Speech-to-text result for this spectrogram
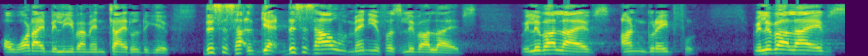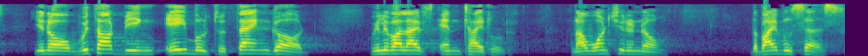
or what I believe I'm entitled to give. This is how, get, this is how many of us live our lives. We live our lives ungrateful. We live our lives, you know, without being able to thank God we live our lives entitled. And I want you to know, the Bible says,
